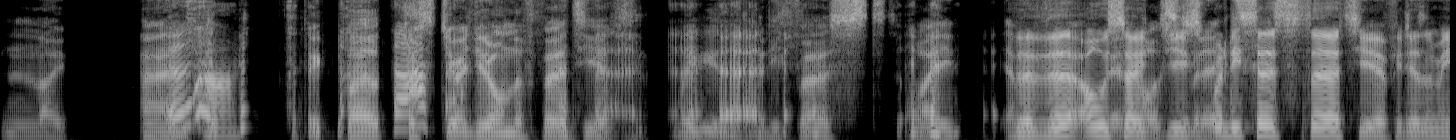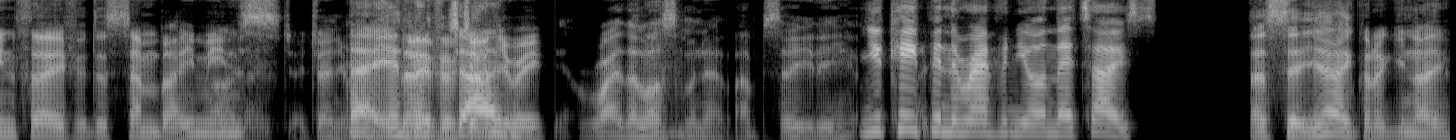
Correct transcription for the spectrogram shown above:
No. And well, let's do it on the 30th, maybe the 31st. I, the, the, also, when he says 30th, he doesn't mean 30th of December. He means oh, no, January. 30th, 30th of January. Right at the last minute, absolutely. You're keeping the revenue on their toes. That's it. Yeah, I got to, you know,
